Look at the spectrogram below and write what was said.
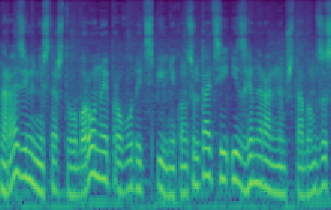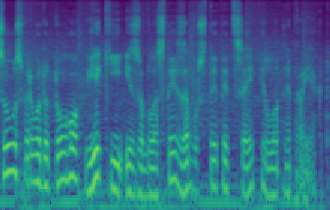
Наразі Міністерство оборони проводить спільні консультації із Генеральним штабом ЗСУ з приводу того, в якій із областей запустити цей пілотний проєкт.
